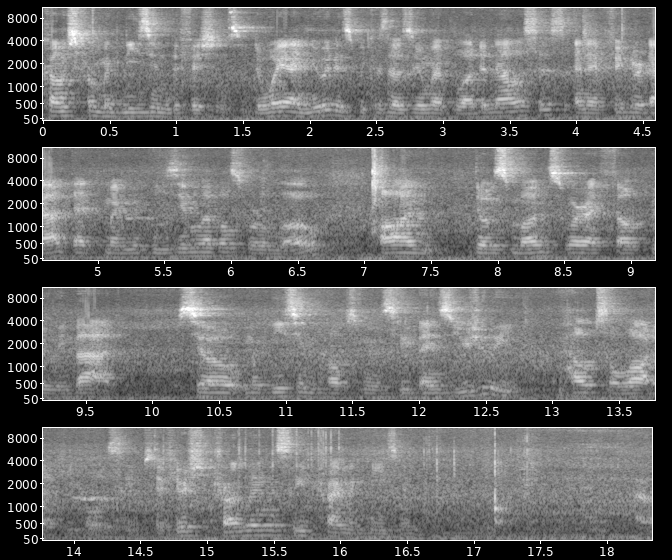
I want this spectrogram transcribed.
comes from magnesium deficiency. The way I knew it is because I was doing my blood analysis and I figured out that my magnesium levels were low on those months where I felt really bad. So magnesium helps me with sleep and it usually helps a lot of people with sleep. So if you're struggling with sleep, try magnesium. Oh,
